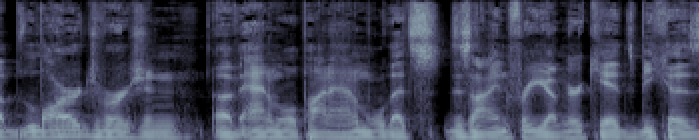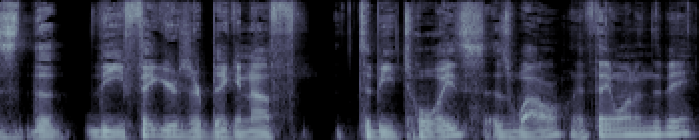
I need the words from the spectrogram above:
a large version of Animal Upon Animal that's designed for younger kids because the the figures are big enough to be toys as well if they want them to be.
